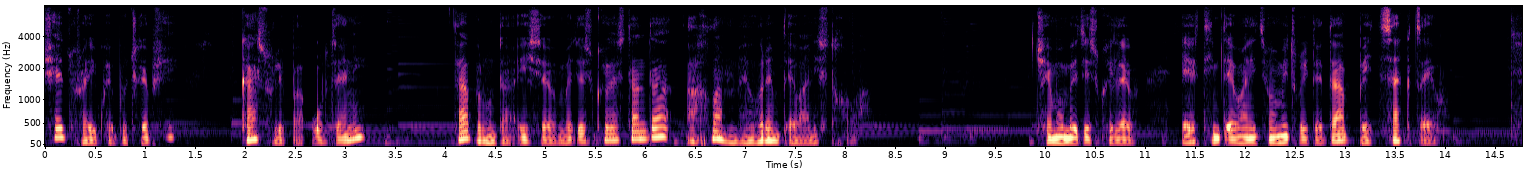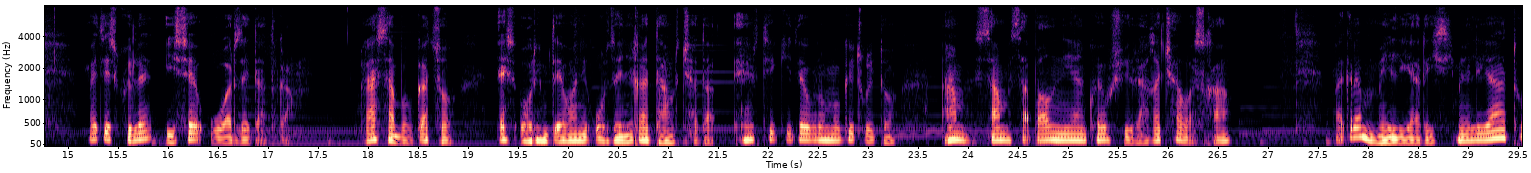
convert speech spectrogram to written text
შეძვრა იქვე ბუჩქებში გასვლიპა ყურძენი დაბრუნდა ისევ მეწისქვილესთან და ახლა მეორე მტევანის თხოვა. ჩემო მეწისქვილევ, ერთი მტევანიც მომიწყვიტე და ბეცაკ წევ. მეწისქვილე ისე უარზე დადგა. რას ამბობ, კაცო? ეს ორი მტევანი ყურძენიღა დამრჩა და ერთი კიდევ რომ მოგიწყვიტო, ამ სამ საპალნიან ქვევრში რაღა ჩავასხა? მაგრამ მელია რისიმელია თუ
